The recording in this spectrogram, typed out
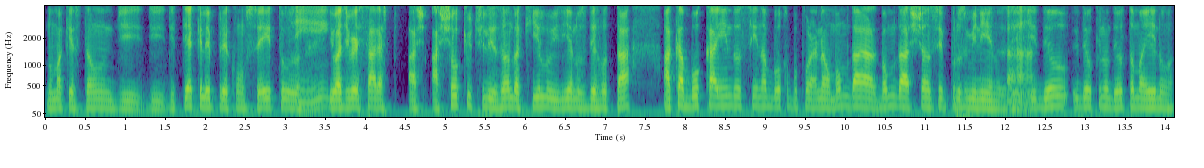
numa questão de, de, de ter aquele preconceito Sim. e o adversário ach- achou que utilizando aquilo iria nos derrotar, acabou caindo assim na boca popular. Não, vamos dar, vamos dar chance para os meninos. E- Aham. E, deu, e deu que não deu. Estamos aí no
